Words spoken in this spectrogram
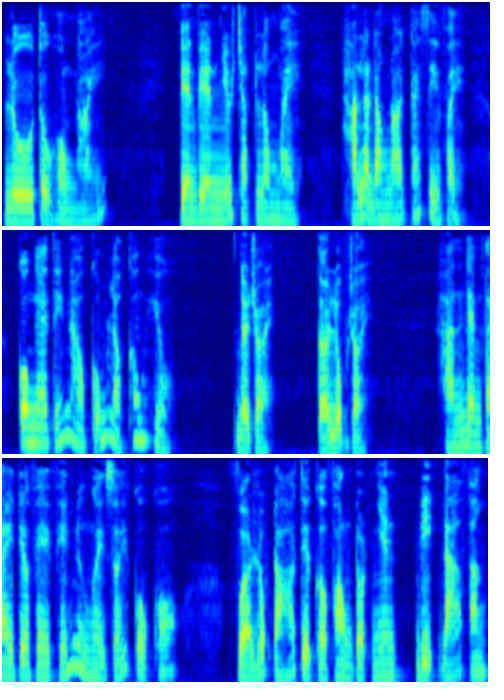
Lưu Thụ Hùng nói. Viên viên nhíu chặt lông mày. Hắn là đang nói cái gì vậy? Cô nghe thế nào cũng là không hiểu. Được rồi, tới lúc rồi. Hắn đem tay đưa về phía nửa người dưới của cô. Vừa lúc đó thì cửa phòng đột nhiên bị đá văng.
